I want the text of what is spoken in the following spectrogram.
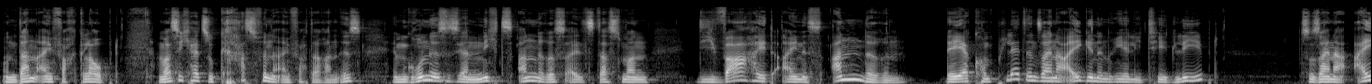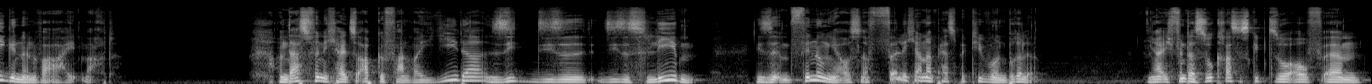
und dann einfach glaubt. Und was ich halt so krass finde einfach daran ist, im Grunde ist es ja nichts anderes, als dass man die Wahrheit eines anderen, der ja komplett in seiner eigenen Realität lebt, zu seiner eigenen Wahrheit macht. Und das finde ich halt so abgefahren, weil jeder sieht diese, dieses Leben, diese Empfindung ja aus einer völlig anderen Perspektive und Brille. Ja, ich finde das so krass. Es gibt so auf, ähm,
